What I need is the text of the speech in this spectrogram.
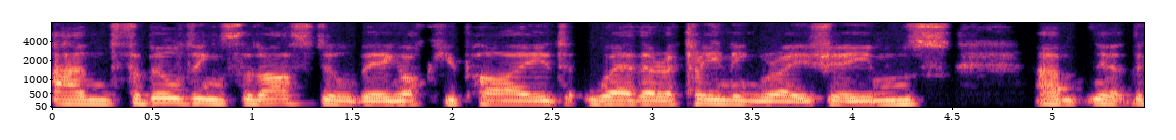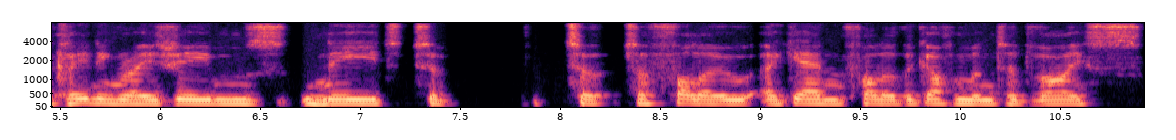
and for buildings that are still being occupied where there are cleaning regimes, um, you know, the cleaning regimes need to, to, to follow, again, follow the government advice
